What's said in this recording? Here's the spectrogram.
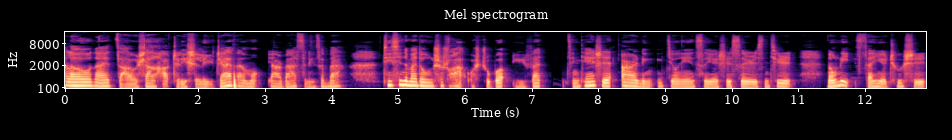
Hello，大家早上好，这里是李斋 FM 幺二八四零三八，听心的脉动说说话，我是主播于帆。今天是二零一九年四月十四日，星期日，农历三月初十，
